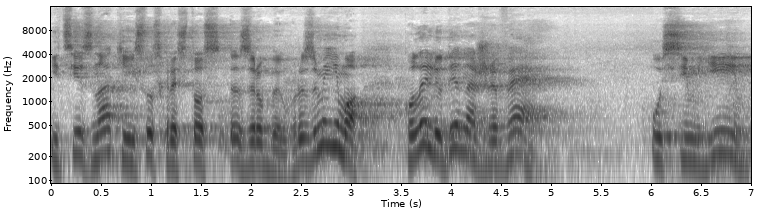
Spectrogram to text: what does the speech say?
І ці знаки Ісус Христос зробив. Розуміємо, коли людина живе у сім'ї,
